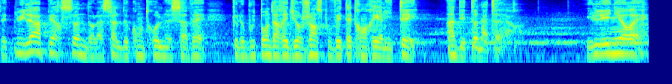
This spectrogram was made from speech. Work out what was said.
Cette nuit-là, personne dans la salle de contrôle ne savait que le bouton d'arrêt d'urgence pouvait être en réalité un détonateur. Ils l'ignoraient.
